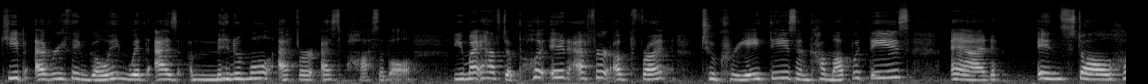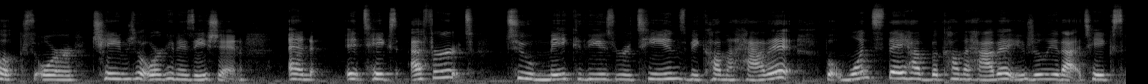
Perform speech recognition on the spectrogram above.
keep everything going with as minimal effort as possible. You might have to put in effort up front to create these and come up with these and install hooks or change the organization. And it takes effort to make these routines become a habit. But once they have become a habit, usually that takes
